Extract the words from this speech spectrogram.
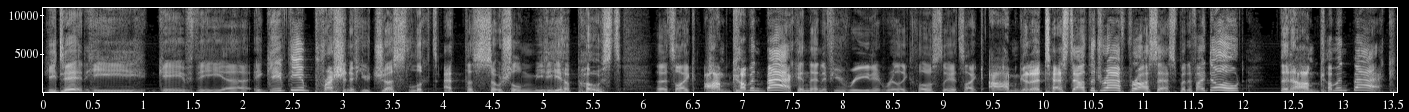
He did. He gave the uh, he gave the impression if you just looked at the social media post that's like I'm coming back, and then if you read it really closely, it's like I'm gonna test out the draft process. But if I don't, then I'm coming back.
